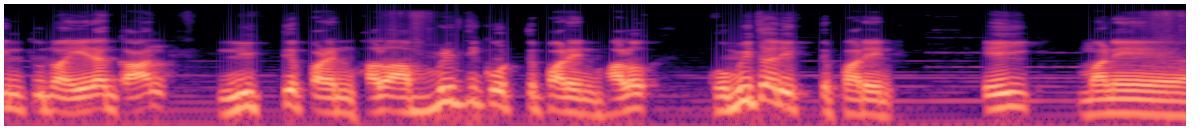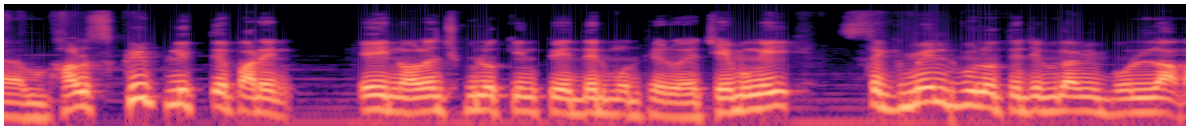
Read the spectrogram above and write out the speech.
কিন্তু নয়। এরা গান লিখতে পারেন, ভালো আবৃত্তি করতে পারেন, ভালো কবিতা লিখতে পারেন, এই মানে ভালো স্ক্রিপ্ট লিখতে পারেন, এই নলেজগুলো কিন্তু এদের মধ্যে রয়েছে এবং এই সেগমেন্টগুলোতে যেগুলো আমি বললাম,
